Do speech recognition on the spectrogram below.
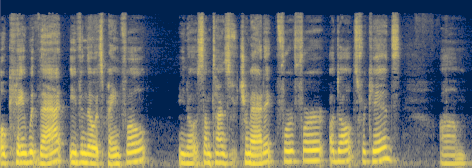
okay with that, even though it's painful, you know, sometimes traumatic for, for adults, for kids. Um,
